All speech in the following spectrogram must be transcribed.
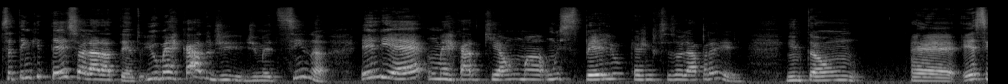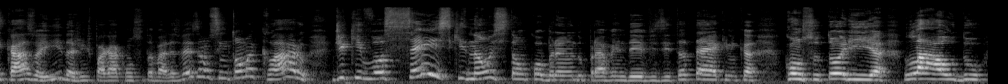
Você tem que ter esse olhar atento. E o mercado de, de medicina, ele é um mercado que é uma, um espelho que a gente precisa olhar para ele. Então, é, esse caso aí, da gente pagar a consulta várias vezes, é um sintoma claro de que vocês que não estão cobrando para vender visita técnica, consultoria, laudo,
